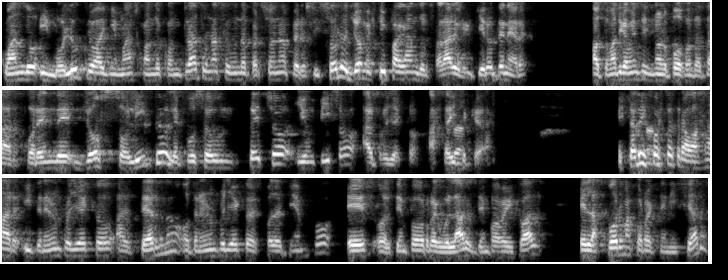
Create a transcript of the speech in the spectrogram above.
cuándo involucro a alguien más, cuándo contrato a una segunda persona, pero si solo yo me estoy pagando el salario que quiero tener, automáticamente no lo puedo contratar. Por ende, yo solito le puse un techo y un piso al proyecto. Hasta ahí se queda. Estar dispuesto a trabajar y tener un proyecto alterno o tener un proyecto después del tiempo es, o el tiempo regular, el tiempo habitual, es la forma correcta de iniciar,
